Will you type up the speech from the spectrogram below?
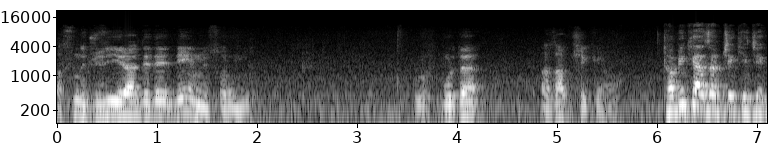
aslında cüzi iradede değil mi sorumluluk? Ruh burada azap çekiyor ama. Tabii ki azap çekecek.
